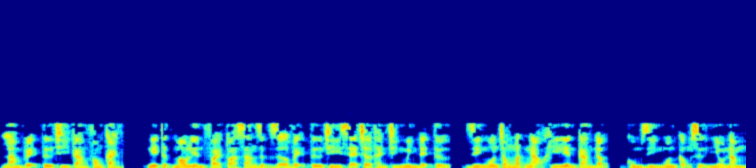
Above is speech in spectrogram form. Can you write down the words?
làm vệ tư chỉ càng phong cảnh, nghi thực mau liền phải tỏa sáng rực rỡ vệ tư trí sẽ trở thành chính mình đệ tử, dì ngôn trong mắt ngạo khí liền càng đậm, cùng dì ngôn cộng sự nhiều năm,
